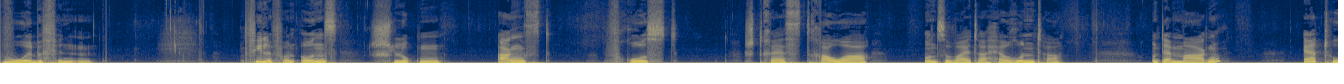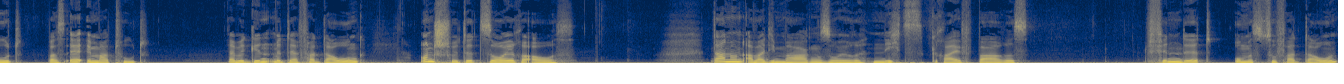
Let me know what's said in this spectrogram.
Wohlbefinden. Viele von uns schlucken Angst, Frust, Stress, Trauer und so weiter herunter. Und der Magen, er tut, was er immer tut. Er beginnt mit der Verdauung und schüttet Säure aus. Da nun aber die Magensäure nichts Greifbares findet, um es zu verdauen,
